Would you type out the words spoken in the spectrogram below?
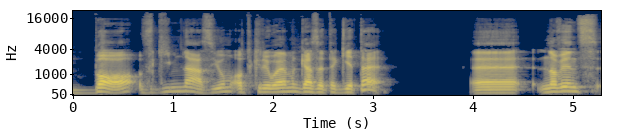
bo w gimnazjum odkryłem gazetę GT. E, no więc y,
